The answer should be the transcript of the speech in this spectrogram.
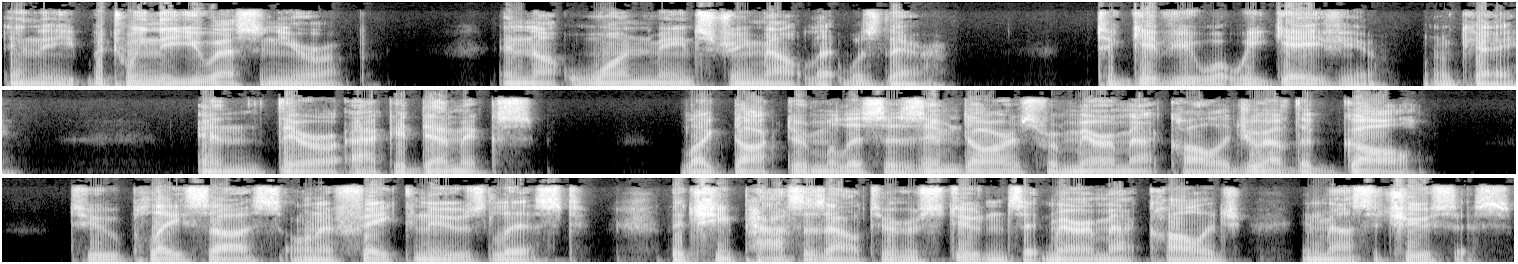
in the between the US and Europe and not one mainstream outlet was there to give you what we gave you okay and there are academics like Dr. Melissa Zimdars from Merrimack College who have the gall to place us on a fake news list that she passes out to her students at Merrimack College in Massachusetts.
